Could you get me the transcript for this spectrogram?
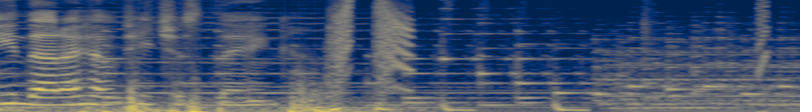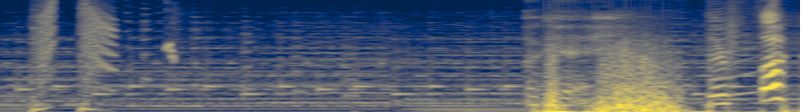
Need that. I have Peach's thing. Okay. They're fuck.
